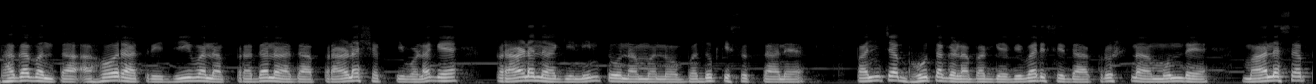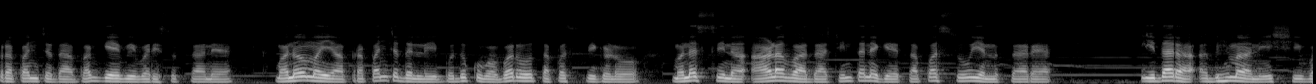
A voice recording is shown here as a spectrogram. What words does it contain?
ಭಗವಂತ ಅಹೋರಾತ್ರಿ ಜೀವನ ಪ್ರದನಾದ ಪ್ರಾಣಶಕ್ತಿ ಒಳಗೆ ಪ್ರಾಣನಾಗಿ ನಿಂತು ನಮ್ಮನ್ನು ಬದುಕಿಸುತ್ತಾನೆ. ಪಂಚಭೂತಗಳ ಬಗ್ಗೆ ವಿವರಿಸಿದ ಕೃಷ್ಣ ಮುಂದೆ ಮಾನಸ ಪ್ರಪಂಚದ ಬಗ್ಗೆ ವಿವರಿಸುತ್ತಾನೆ. ಮನೋಮಯ ಪ್ರಪಂಚದಲ್ಲಿ ಬದುಕುವವರು ತಪಸ್ವಿಗಳು. ಮನಸ್ಸಿನ ಆಳವಾದ ಚಿಂತನೆಗೆ ತಪಸ್ಸು ಎನ್ನುತ್ತಾರೆ. ಇದರ ಅಭಿಮಾನಿ ಶಿವ,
